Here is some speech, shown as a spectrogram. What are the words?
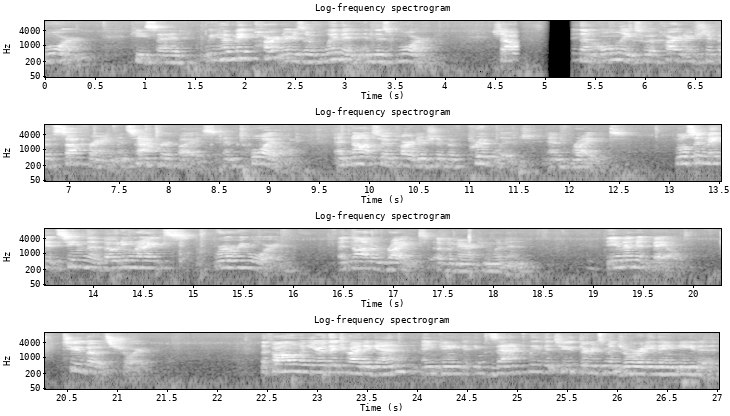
War. He said, We have made partners of women in this war. Shall we them only to a partnership of suffering and sacrifice and toil, and not to a partnership of privilege and right. Wilson made it seem that voting rights were a reward and not a right of American women. The amendment failed, two votes short. The following year they tried again and gained exactly the two-thirds majority they needed.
